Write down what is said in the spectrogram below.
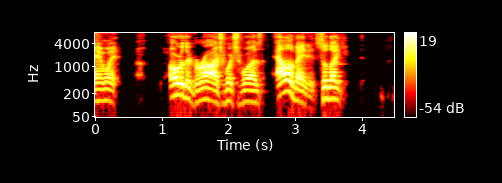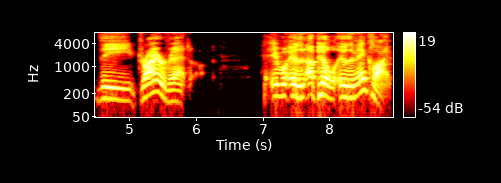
and went over the garage, which was elevated. So like the dryer vent, it, it was an uphill, it was an incline.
